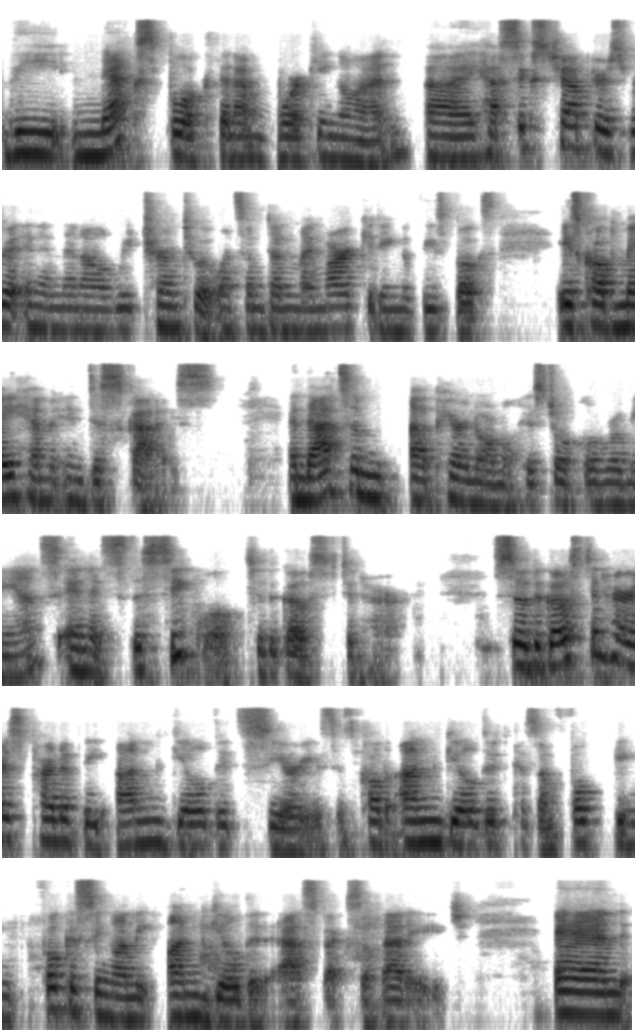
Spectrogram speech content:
the next book that I'm working on, I have six chapters written, and then I'll return to it once I'm done my marketing of these books, is called Mayhem in Disguise. And that's a, a paranormal historical romance, and it's the sequel to The Ghost in Her. So The Ghost in Her is part of the Ungilded series. It's called Ungilded because I'm focusing, focusing on the ungilded aspects of that age. And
